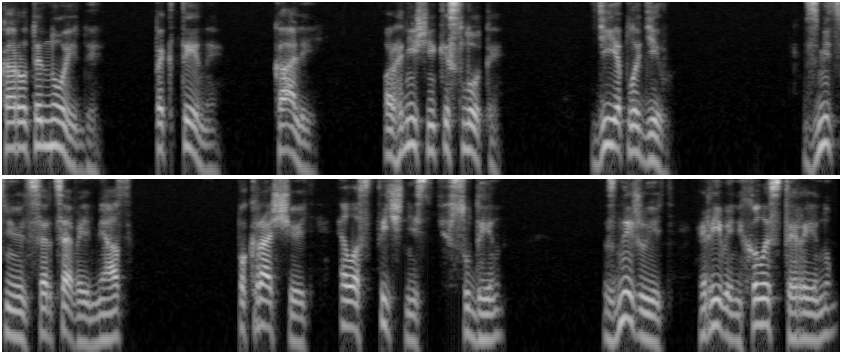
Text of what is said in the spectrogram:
каротиноїди, пектини, калій, органічні кислоти, дія плодів, зміцнюють серцевий м'яз, покращують еластичність судин, знижують рівень холестерину,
